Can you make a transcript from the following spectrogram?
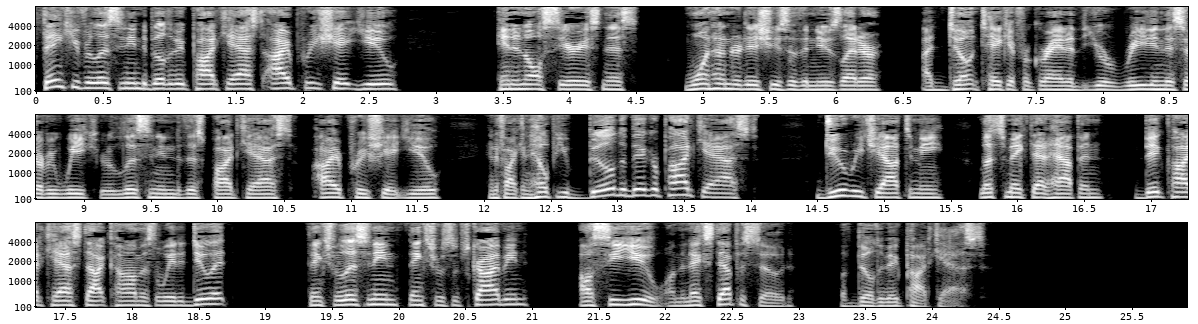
Thank you for listening to Build a Big Podcast. I appreciate you. And in all seriousness, 100 issues of the newsletter. I don't take it for granted that you're reading this every week. You're listening to this podcast. I appreciate you. And if I can help you build a bigger podcast, do reach out to me. Let's make that happen. Bigpodcast.com is the way to do it. Thanks for listening. Thanks for subscribing. I'll see you on the next episode of Build a Big Podcast.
